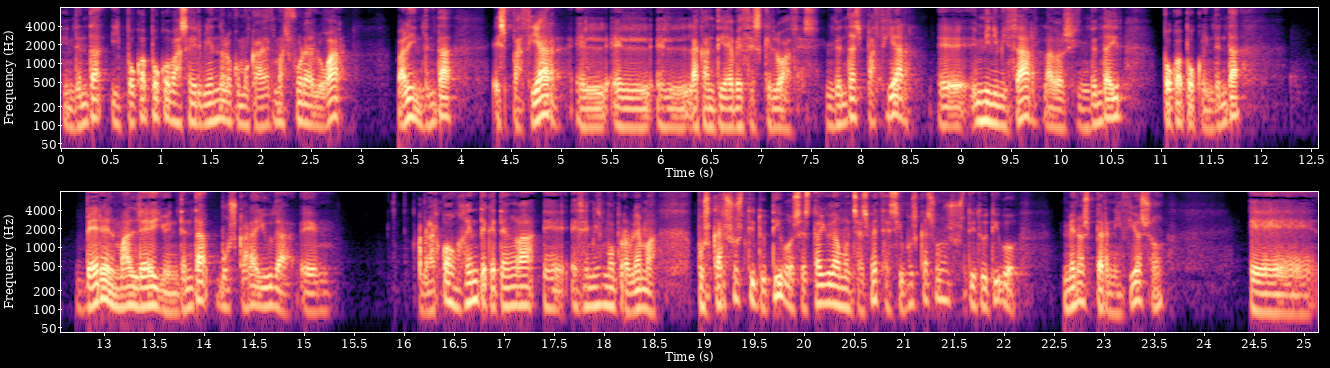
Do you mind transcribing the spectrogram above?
intenta y poco a poco vas a ir viéndolo como cada vez más fuera de lugar, ¿vale? Intenta espaciar el, el, el, la cantidad de veces que lo haces, intenta espaciar, minimizar la dosis, intenta ir poco a poco, intenta ver el mal de ello, intenta buscar ayuda, eh, hablar con gente que tenga eh, ese mismo problema, buscar sustitutivos, esto ayuda muchas veces. Si buscas un sustitutivo menos pernicioso, eh,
